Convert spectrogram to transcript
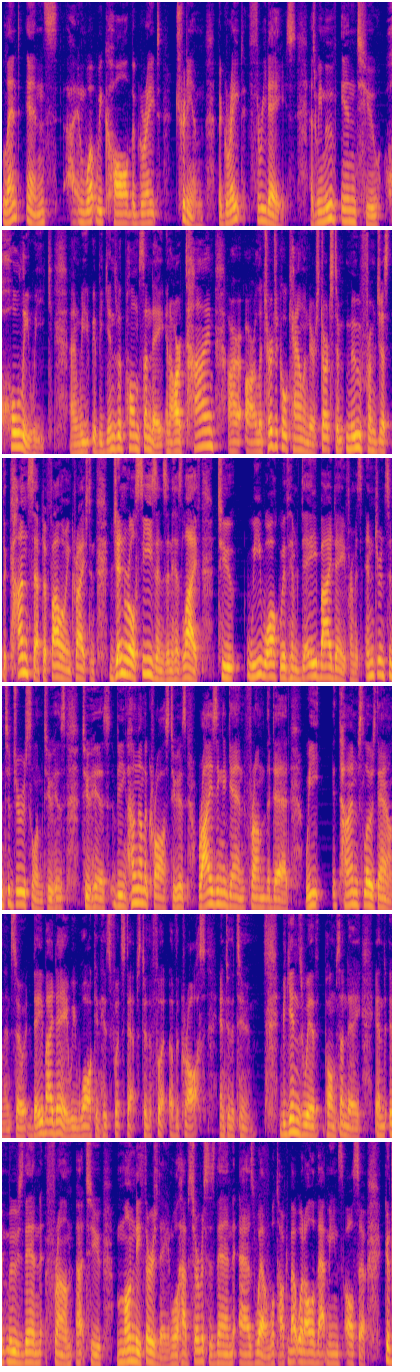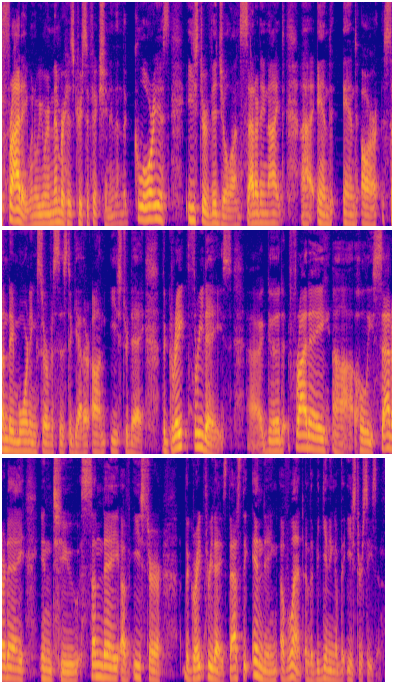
Lent ends uh, in what we call the Great Triduum, the great three days, as we move into Holy Week. And we, it begins with Palm Sunday, and our time, our, our liturgical calendar starts to move from just the concept of following Christ and general seasons in his life to we walk with him day by day from his entrance into Jerusalem to his to his being hung on the cross to his rising again from the dead. We time slows down, and so day by day we walk in his footsteps to the foot of the cross and to the tomb. It begins with Palm Sunday and it moves then from uh, to Maundy Thursday and we'll have services then as well. We'll talk about what all of that means also. Good Friday when we remember his crucifixion, and then the glorious Easter Vigil on Saturday night, uh, and and our Sunday morning services together on Easter Day. The great three days uh, Good Friday, uh, Holy Saturday, into Sunday of Easter the great three days. That's the ending of Lent and the beginning of the Easter season.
